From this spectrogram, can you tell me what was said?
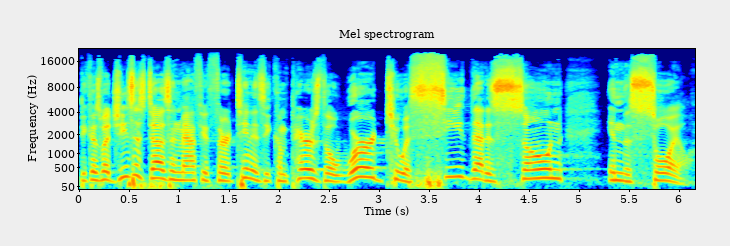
because what jesus does in matthew 13 is he compares the word to a seed that is sown in the soil.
